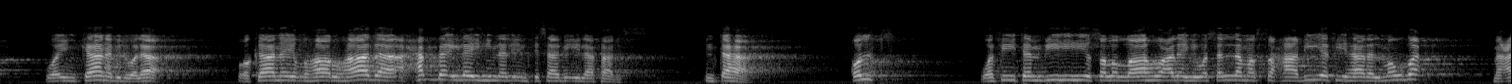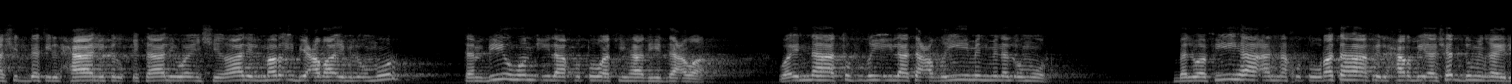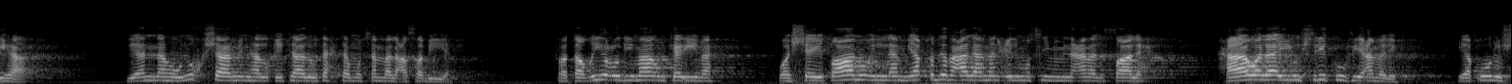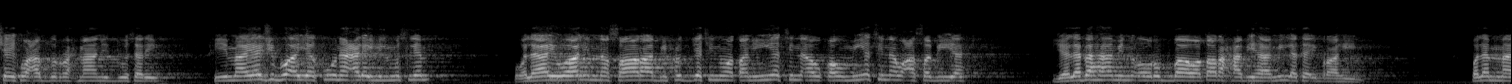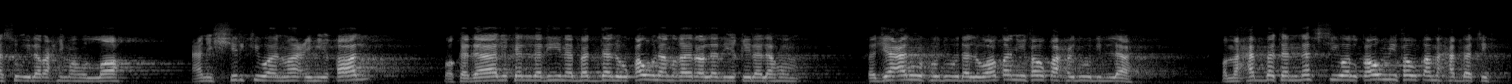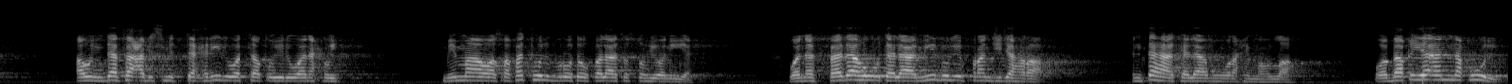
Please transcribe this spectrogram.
وإن كان بالولاء. وكان إظهار هذا أحب إليه من الانتساب إلى فارس. انتهى. قلت وفي تنبيهه صلى الله عليه وسلم الصحابي في هذا الموضع مع شدة الحال في القتال وانشغال المرء بعظائم الأمور تنبيه إلى خطورة هذه الدعوة وإنها تفضي إلى تعظيم من الأمور بل وفيها أن خطورتها في الحرب أشد من غيرها. لأنه يخشى منها القتال تحت مسمى العصبية. فتضيع دماء كريمة والشيطان إن لم يقدر على منع المسلم من عمل الصالح حاول أن يشركه في عمله. يقول الشيخ عبد الرحمن الدوسري فيما يجب أن يكون عليه المسلم ولا يوالي النصارى بحجة وطنية أو قومية أو عصبية جلبها من أوروبا وطرح بها ملة إبراهيم. ولما سئل رحمه الله عن الشرك وأنواعه قال وكذلك الذين بدلوا قولا غير الذي قيل لهم فجعلوا حدود الوطن فوق حدود الله ومحبة النفس والقوم فوق محبته أو اندفع باسم التحرير والتطوير ونحوه مما وصفته البروتوكولات الصهيونية ونفذه تلاميذ الإفرنج جهرا. انتهى كلامه رحمه الله. وبقي أن نقول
